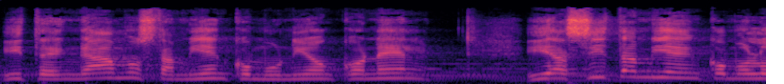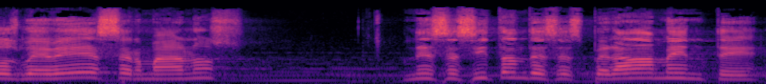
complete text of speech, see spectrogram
y tengamos también comunión con Él. Y así también como los bebés, hermanos, necesitan desesperadamente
